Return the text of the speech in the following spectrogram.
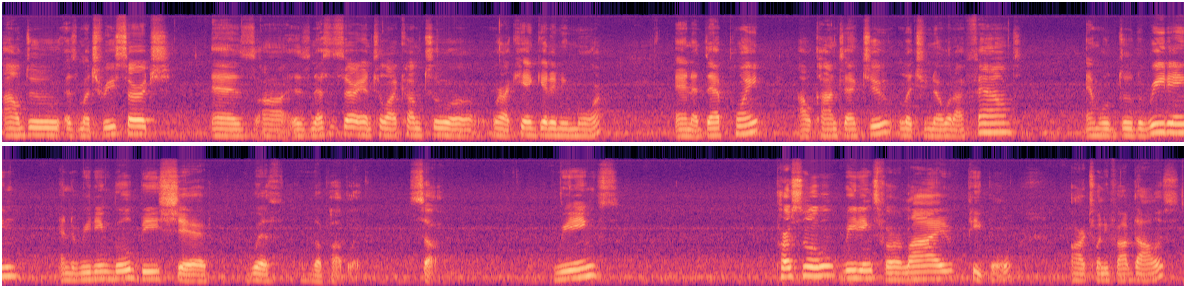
I'll do as much research as uh, is necessary until I come to a, where I can't get any more. And at that point, I'll contact you, let you know what I found, and we'll do the reading, and the reading will be shared with the public. So, readings, personal readings for live people are $25,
